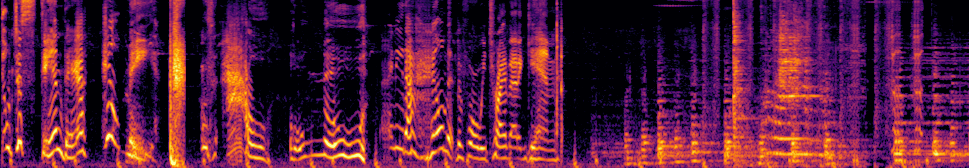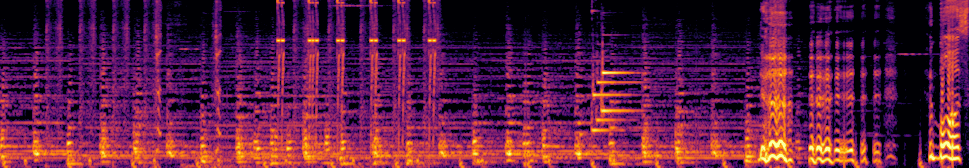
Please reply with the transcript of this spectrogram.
Don't just stand there. Help me. Ow. Oh no! I need a helmet before we try that again. boss!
